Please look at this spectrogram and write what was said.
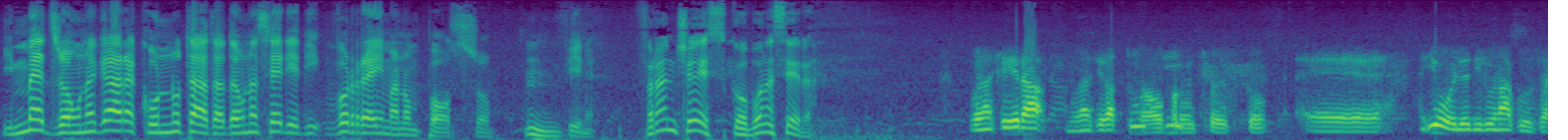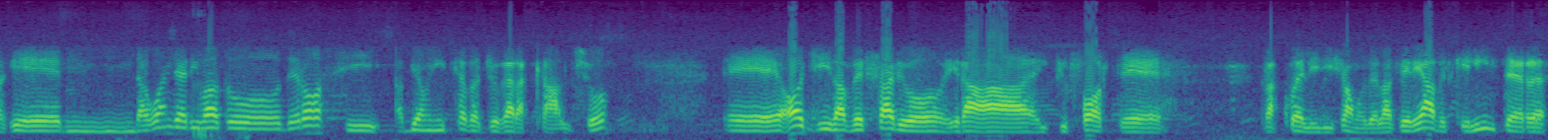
in mezzo a una gara connotata da una serie di vorrei ma non posso. Mm. Fine. Francesco, buonasera. Buonasera, buonasera a tutti. Ciao Francesco. Eh, io voglio dire una cosa, che mh, da quando è arrivato De Rossi abbiamo iniziato a giocare a calcio, eh, oggi l'avversario era il più forte tra quelli diciamo, della Serie A perché l'Inter,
